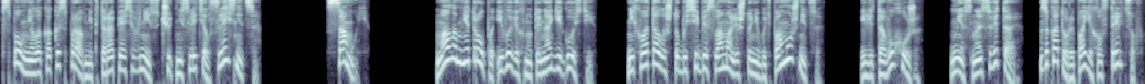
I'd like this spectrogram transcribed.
Вспомнила, как исправник, торопясь вниз, чуть не слетел с лестницы. Самой. Мало мне трупа и вывихнутой ноги гости. Не хватало, чтобы себе сломали что-нибудь помощницы? Или того хуже, местная святая, за которой поехал Стрельцов.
